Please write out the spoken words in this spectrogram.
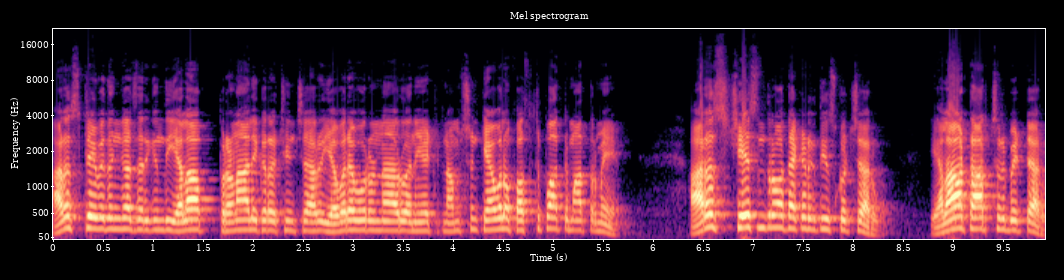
అరెస్ట్ ఏ విధంగా జరిగింది? ఎలా ప్రణాళిక రచించారు? ఎవరెవరున్నారు అనేటువంటి అంశం కేవలం ఫస్ట్ పార్ట్ మాత్రమే. అరెస్ట్ చేసిన తర్వాత ఎక్కడికి తీసుకొచ్చారు? ఎలా టార్చర్ పెట్టారు?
